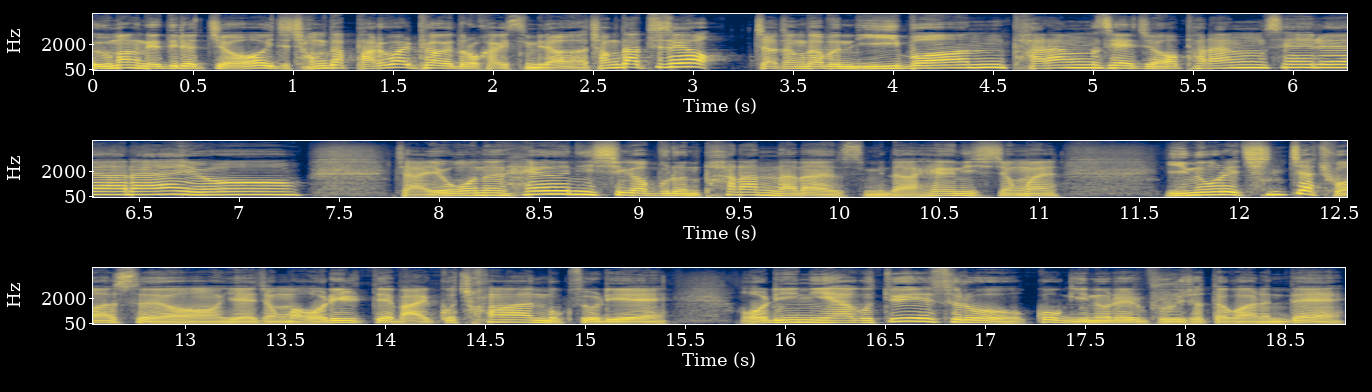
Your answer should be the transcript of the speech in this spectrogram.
음악 내드렸죠. 이제 정답 바로 발표하도록 하겠습니다. 정답 주세요! 자, 정답은 2번 파랑새죠. 파랑새를 알아요. 자, 요거는 혜은이 씨가 부른 파란 나라였습니다. 혜은이 씨 정말 이 노래 진짜 좋았어요. 예, 정말 어릴 때 맑고 청아한 목소리에 어린이하고 듀엣으로 꼭 이 노래를 부르셨다고 하는데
